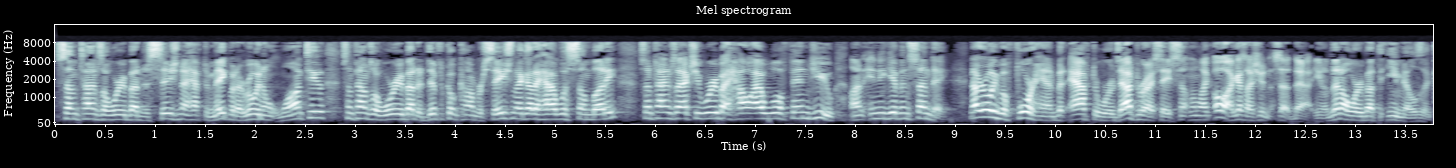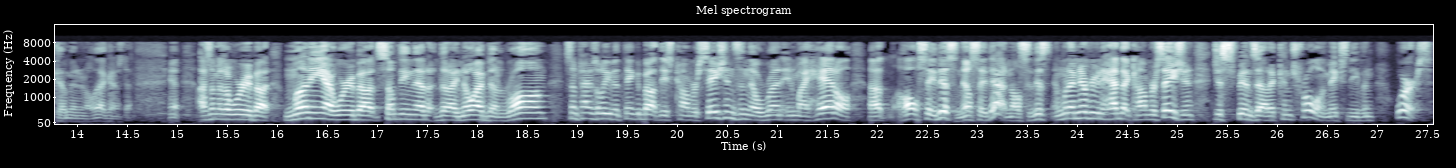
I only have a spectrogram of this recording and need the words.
Sometimes I'll worry about a decision I have to make, but I really don't want to. Sometimes I'll worry about a difficult conversation I gotta have with somebody. Sometimes I actually worry about how I will offend you on any given Sunday. Not really beforehand, but afterwards. After I say something, I'm like, oh, I guess I shouldn't have said that. You know, then I'll worry about the emails that come in and all that kind of stuff. You know, sometimes I worry about money. I worry about something that, that I know I've done wrong. Sometimes I'll even think about these conversations and they'll run in my head. I'll, uh, I'll say this and they'll say that and I'll say this. And when I've never even had that conversation, just spins out of control and it makes it even worse.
